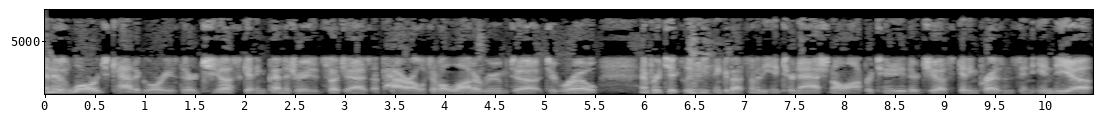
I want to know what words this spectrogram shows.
and there's large categories that are just getting penetrated, such as apparel, which have a lot of room to to grow. And particularly when you think about some of the international opportunity, they're just getting presence in India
